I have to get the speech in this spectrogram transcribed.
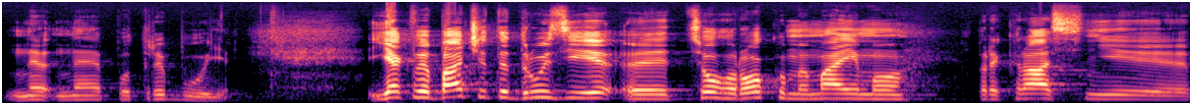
не, не потребує. Як ви бачите, друзі, е, цього року ми маємо прекрасні,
